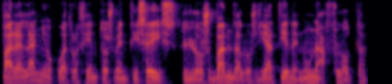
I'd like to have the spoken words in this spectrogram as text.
Para el año 426, los vándalos ya tienen una flota,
